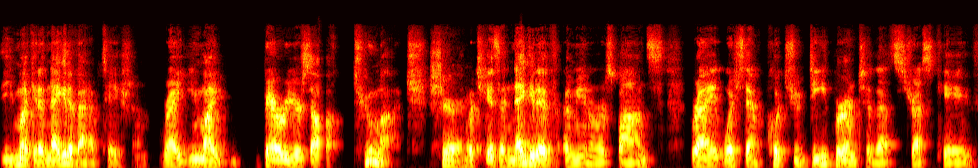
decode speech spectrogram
you might get a negative adaptation right you might bury yourself too much Sure. which gives a negative immune response, right? Which then puts you deeper into that stress cave.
